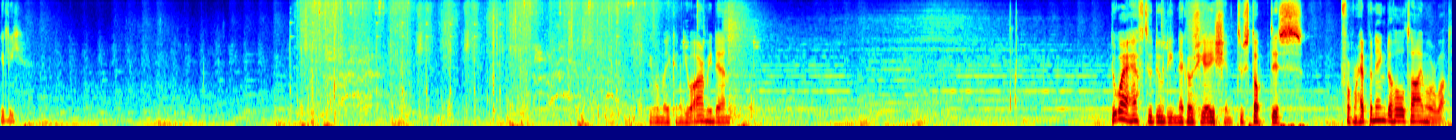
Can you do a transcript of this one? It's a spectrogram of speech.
Really? We will make a new army then. Do I have to do the negotiation to stop this from happening the whole time or what?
